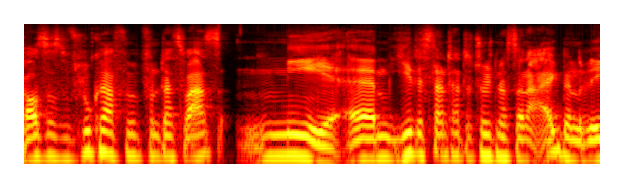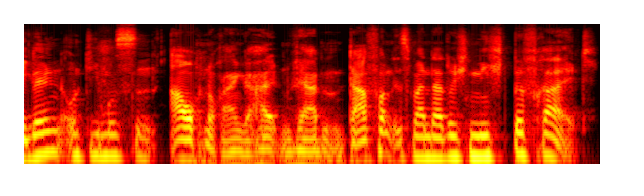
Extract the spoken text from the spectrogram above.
raus aus dem Flughafen hüpfen und das war's. Nee, ähm, jedes Land hat natürlich noch seine eigenen Regeln und die müssen auch noch eingehalten werden. Davon ist man dadurch nicht befreit.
